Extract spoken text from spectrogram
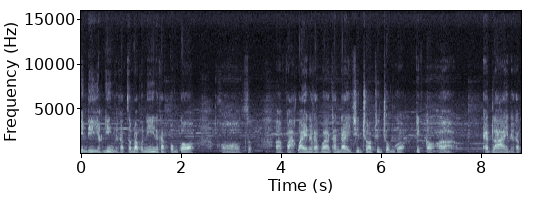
ยินดีอย่างยิ่งนะครับสำหรับวันนี้นะครับผมก็ขอฝากไว้นะครับว่าท่านใดชื่นชอบชื่นชมก็ติดต่ออแอดไลน์นะครับ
